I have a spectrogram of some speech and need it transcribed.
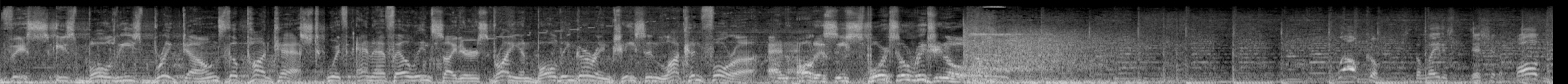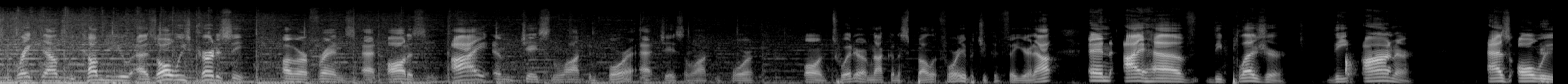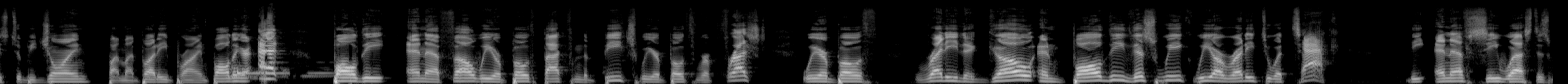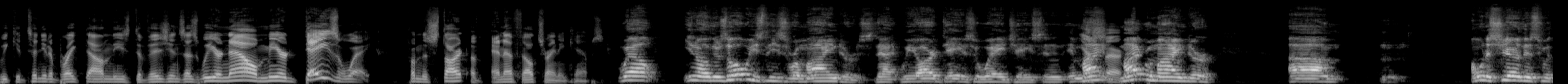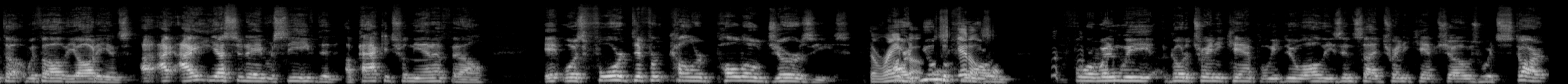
This is Baldy's Breakdowns, the podcast with NFL insiders Brian Baldinger and Jason LaCanfora, an Odyssey Sports original. Welcome to the latest edition of Baldy's Breakdowns. We come to you, as always, courtesy of our friends at Odyssey. I am Jason LaCanfora at Jason LaCanfora on Twitter. I'm not going to spell it for you, but you can figure it out. And I have the pleasure, the honor, as always, to be joined by my buddy Brian Baldinger at Baldy NFL. We are both back from the beach. We are both refreshed. We are both ready to go. And Baldy, this week we are ready to attack the NFC West as we continue to break down these divisions as we are now mere days away from the start of NFL training camps. Well, you know, there's always these reminders that we are days away, Jason. And my Yes, my reminder, um, I want to share this with the, with all the audience. I, I, I yesterday received a, a package from the NFL. It was four different colored polo jerseys. The rainbow, Our uniform Skittles. for when we go to training camp and we do all these inside training camp shows, which start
